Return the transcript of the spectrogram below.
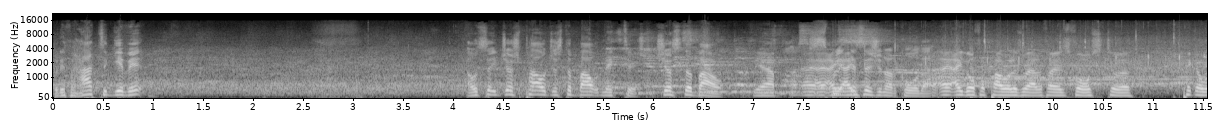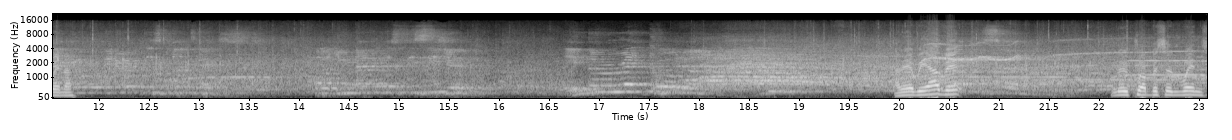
But if I had to give it, I would say Josh Powell just about nicked it. Just about. Yeah, I, Split I, I, decision, I'd call that. I, I go for Powell as well if I was forced to uh, pick a winner. this contest by unanimous decision in the red corner. And here we have it. Luke Robinson wins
